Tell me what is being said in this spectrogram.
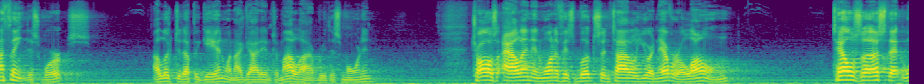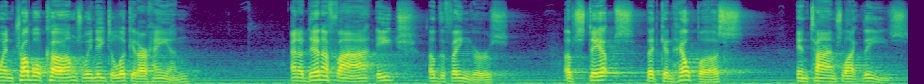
I think this works. I looked it up again when I got into my library this morning. Charles Allen, in one of his books entitled You Are Never Alone, tells us that when trouble comes, we need to look at our hand and identify each of the fingers of steps that can help us in times like these.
